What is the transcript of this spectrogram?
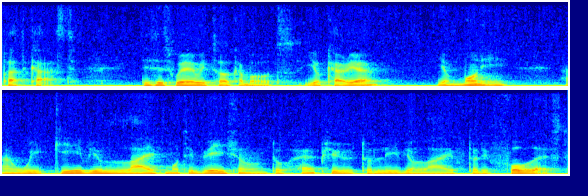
podcast. This is where we talk about your career, your money, and we give you life motivation to help you to live your life to the fullest.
